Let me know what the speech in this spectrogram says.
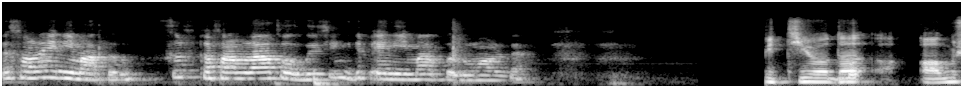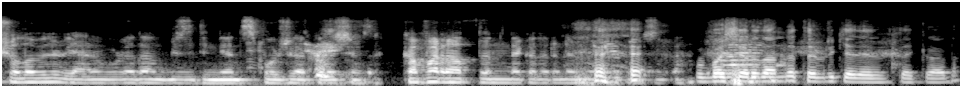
Ve sonra en iyimi atladım. Sırf kafam rahat olduğu için gidip en iyimi atladım orada. Bitiyor da almış olabilir yani buradan bizi dinleyen sporcu arkadaşımız. Kafa rahatlığının ne kadar önemli olduğunu. Bu başarıdan da tebrik edelim tekrardan.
